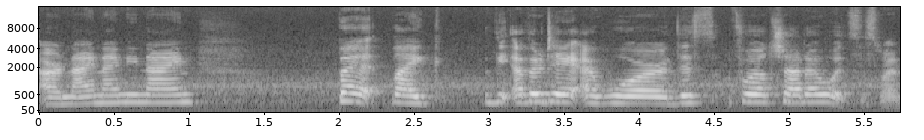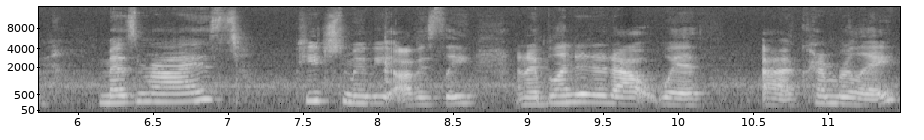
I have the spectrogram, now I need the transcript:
are $9.99. But like the other day I wore this foiled shadow. What's this one? Mesmerized. Peach Smoothie, obviously. And I blended it out with uh, creme brulee.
